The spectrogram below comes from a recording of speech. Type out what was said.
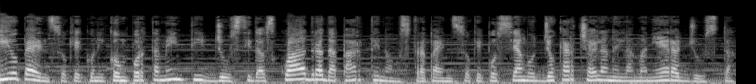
Io penso che con i comportamenti giusti da squadra da parte nostra penso che possiamo giocarcela nella maniera giusta.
